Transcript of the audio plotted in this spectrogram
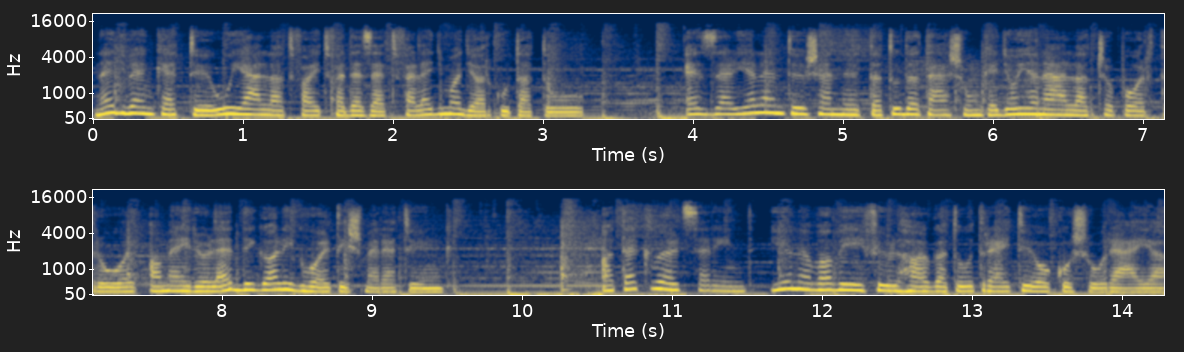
42 új állatfajt fedezett fel egy magyar kutató. Ezzel jelentősen nőtt a tudatásunk egy olyan állatcsoportról, amelyről eddig alig volt ismeretünk. A TechWorld szerint jön a Huawei fülhallgatót rejtő okosórája.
